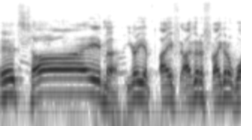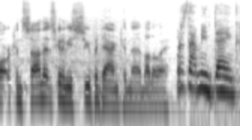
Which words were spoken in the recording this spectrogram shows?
It's time. You ready? I've I've got a I got a water concern that's gonna be super dank in there. By the way, What does that mean, dank?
